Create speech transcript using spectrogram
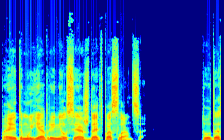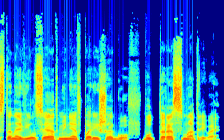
поэтому я принялся ждать посланца. Тот остановился от меня в паре шагов, будто рассматривая.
